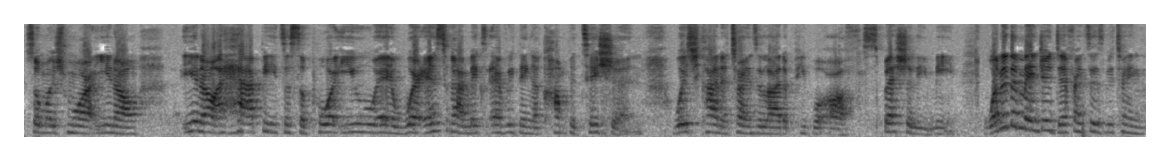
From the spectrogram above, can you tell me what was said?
so much more you know you know happy to support you and where instagram makes everything a competition which kind of turns a lot of people off especially me. One of the major differences between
